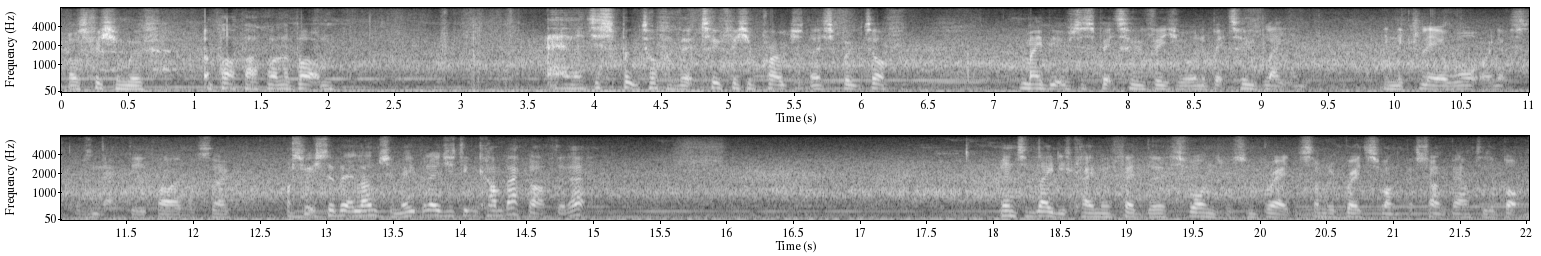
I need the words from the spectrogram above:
I was fishing with a pop up on the bottom and they just spooked off of it. Two fish approached they spooked off. Maybe it was just a bit too visual and a bit too blatant in the clear water and it, was, it wasn't that deep either. So I switched to a bit of luncheon meat but they just didn't come back after that. Then some ladies came and fed the swans with some bread. Some of the bread sunk, sunk down to the bottom.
